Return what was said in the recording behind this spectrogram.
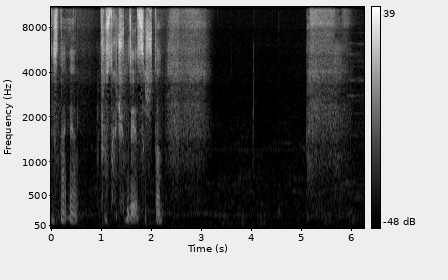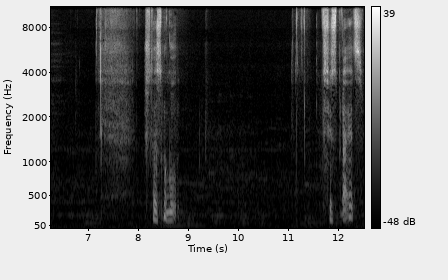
Не знаю, я просто хочу надеяться, что что я смогу все исправить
